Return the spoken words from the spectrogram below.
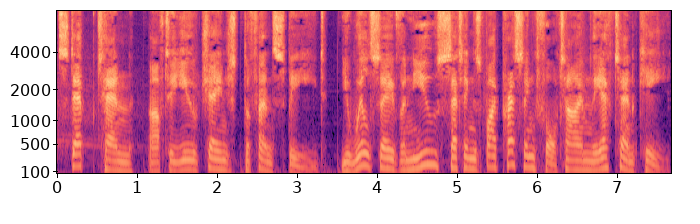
Step 10, after you've changed the fan speed, you will save the new settings by pressing 4 times the F10 key.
